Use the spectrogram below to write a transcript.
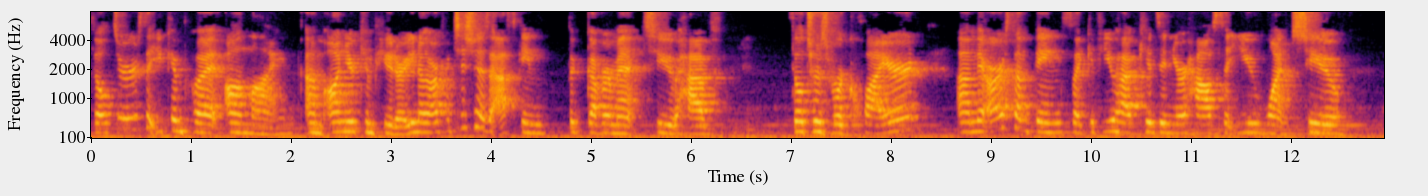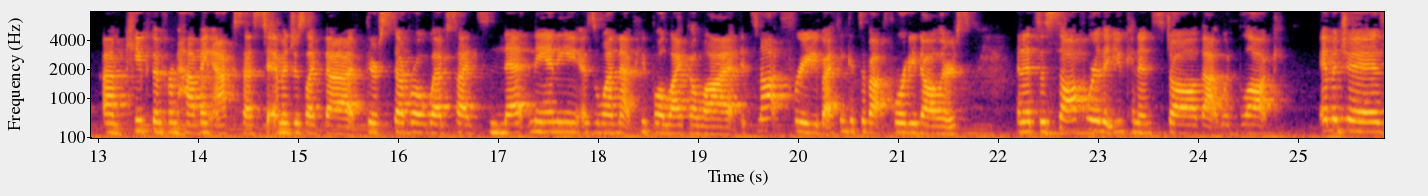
filters that you can put online um, on your computer. You know, our petition is asking the government to have filters required. Um, there are some things like if you have kids in your house that you want to um, keep them from having access to images like that. There's several websites. Net Nanny is one that people like a lot. It's not free, but I think it's about forty dollars, and it's a software that you can install that would block images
